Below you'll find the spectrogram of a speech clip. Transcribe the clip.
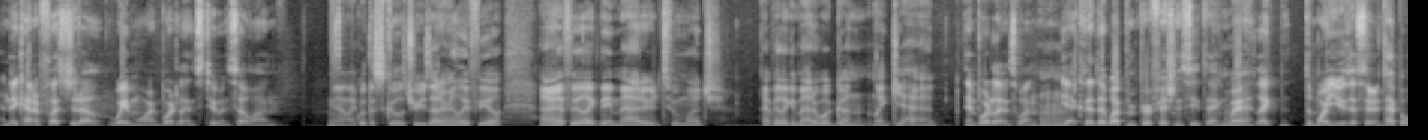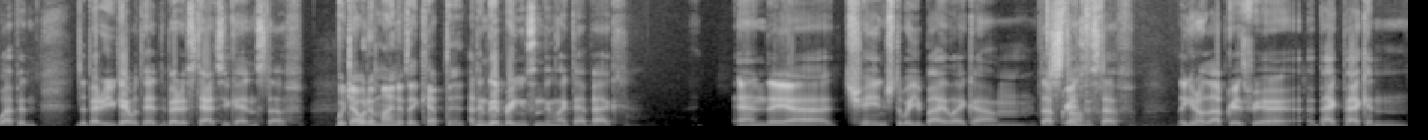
And they kind of fleshed it out way more in Borderlands 2 and so on. Yeah, like with the skill trees, I didn't really feel. I didn't feel like they mattered too much. I feel like it mattered what gun like you had. In Borderlands One, Mm-hmm. yeah, because the weapon proficiency thing where like the more you use a certain type of weapon, the better you get with it, the better stats you get and stuff. Which I wouldn't mind if they kept it. I think they're bringing something like that back, and they uh changed the way you buy like um the upgrades and stuff. Like you know the upgrades for your backpack and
